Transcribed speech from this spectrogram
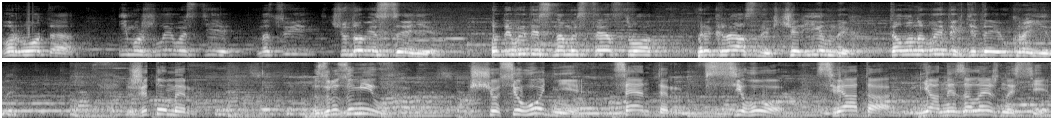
ворота і можливості на цій чудовій сцені подивитись на мистецтво прекрасних, чарівних, талановитих дітей України. Житомир зрозумів, що сьогодні центр всього свята Дня Незалежності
